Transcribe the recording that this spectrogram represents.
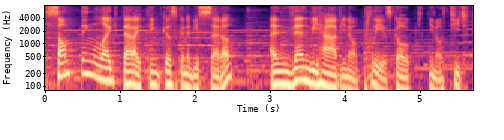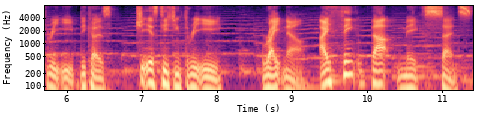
Something like that, I think, is gonna be set up, and then we have, you know, please go, you know, teach 3E because she is teaching 3E right now. I think that makes sense.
